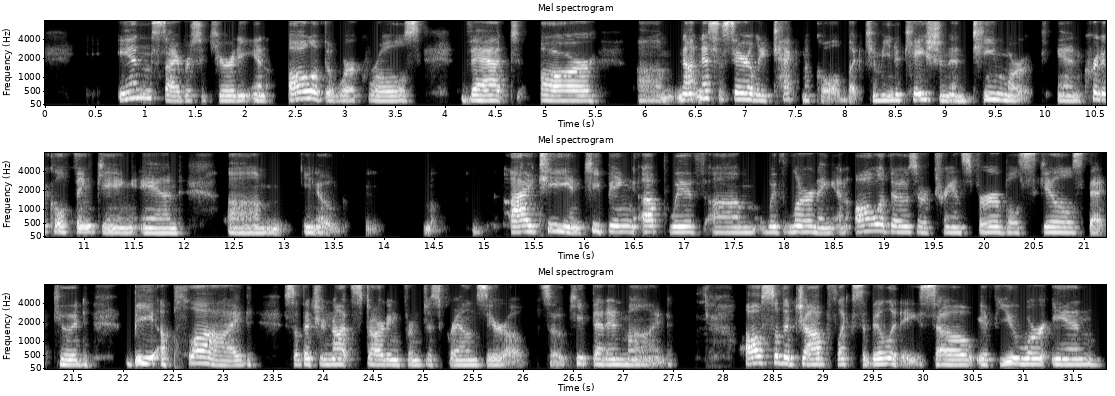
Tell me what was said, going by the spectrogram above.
in cybersecurity in all of the work roles that are um, not necessarily technical, but communication and teamwork and critical thinking and um, you know IT and keeping up with um, with learning, and all of those are transferable skills that could be applied so that you're not starting from just ground zero. So keep that in mind. Also, the job flexibility. So if you were in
